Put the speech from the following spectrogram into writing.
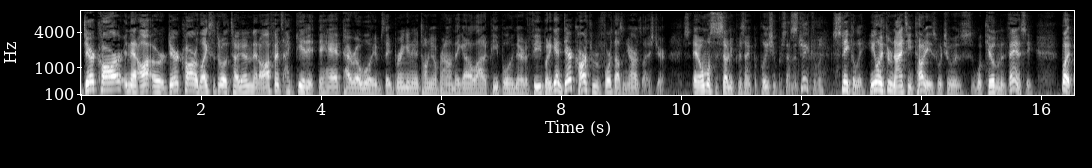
Derek Carr in that or Derek Carr likes to throw the tight end in that offense. I get it. They have Tyrell Williams. They bring in Antonio Brown. They got a lot of people in there to feed. But again, Derek Carr threw for four thousand yards last year, at almost a seventy percent completion percentage. Sneakily. Sneakily, he only threw nineteen tutties, which was what killed him in fantasy. But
